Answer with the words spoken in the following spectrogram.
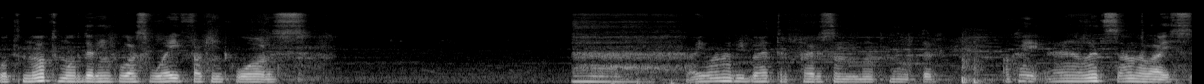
But not murdering was way fucking worse. I wanna be better person, not murder. Okay, uh, let's analyze.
